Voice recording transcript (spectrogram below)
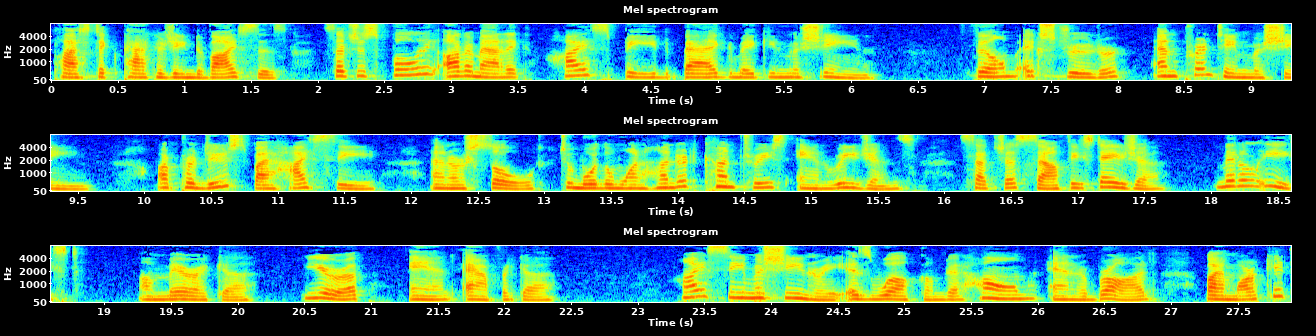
Plastic packaging devices such as fully automatic high-speed bag making machine, film extruder, and printing machine are produced by High Sea and are sold to more than 100 countries and regions such as Southeast Asia, Middle East, America, Europe, and Africa. High Sea machinery is welcomed at home and abroad by market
